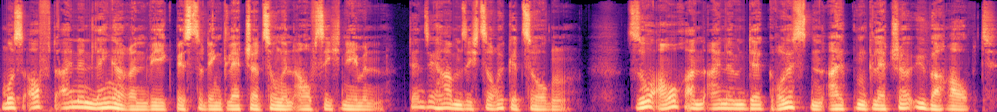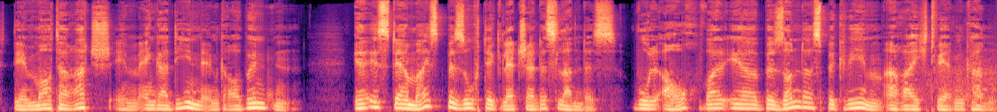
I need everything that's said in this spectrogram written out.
muss oft einen längeren Weg bis zu den Gletscherzungen auf sich nehmen denn sie haben sich zurückgezogen. So auch an einem der größten Alpengletscher überhaupt, dem Morteratsch im Engadin in Graubünden. Er ist der meistbesuchte Gletscher des Landes, wohl auch, weil er besonders bequem erreicht werden kann.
